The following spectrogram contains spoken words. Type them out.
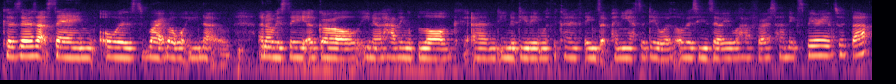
Because there's that saying, always write about what you know. And obviously, a girl, you know, having a blog and, you know, dealing with the kind of things that Penny has to deal with, obviously, Zoe will have first hand experience with that.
